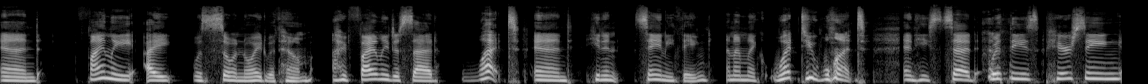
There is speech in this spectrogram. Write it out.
And finally, I was so annoyed with him. I finally just said, What? And he didn't say anything. And I'm like, What do you want? And he said, with these piercing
